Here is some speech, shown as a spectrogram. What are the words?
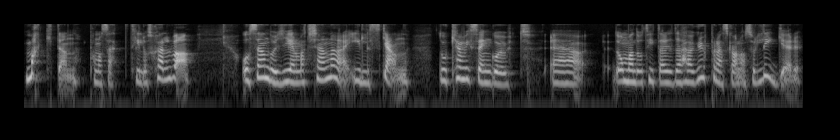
makten på något sätt till oss själva. Och sen då genom att känna den här ilskan, då kan vi sen gå ut eh, om man då tittar lite högre upp på den här skalan så ligger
